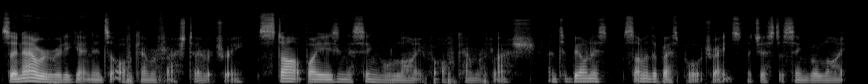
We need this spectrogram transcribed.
So now we're really getting into off-camera flash territory. Start by using a single light for off-camera flash. And to be honest, some of the best portraits are just a single light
